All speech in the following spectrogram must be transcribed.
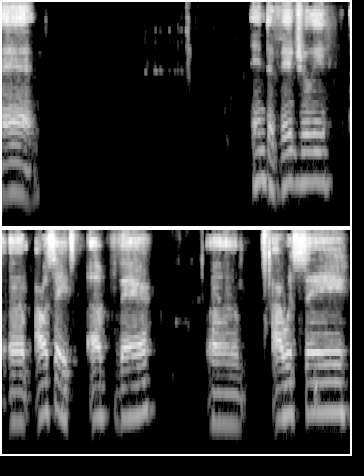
man. Individually, um, I would say it's up there. Um, I would say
